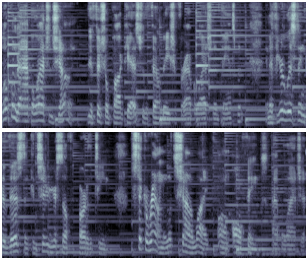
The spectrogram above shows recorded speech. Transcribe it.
Welcome to Appalachian Shine, the official podcast for the Foundation for Appalachian Advancement. And if you're listening to this, then consider yourself a part of the team. Stick around and let's shine a light on all things Appalachia.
